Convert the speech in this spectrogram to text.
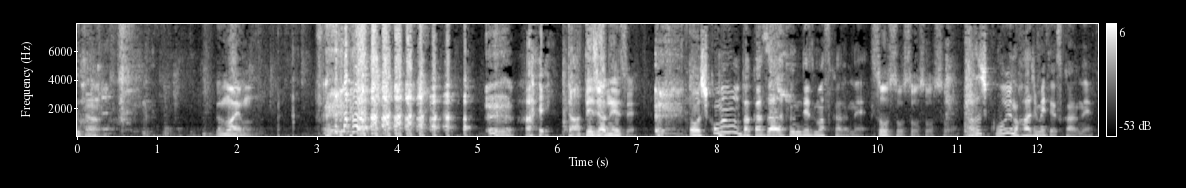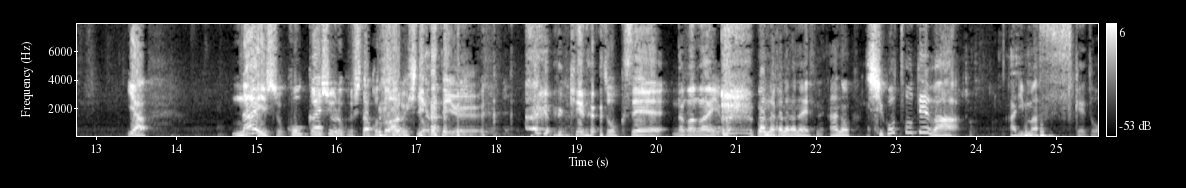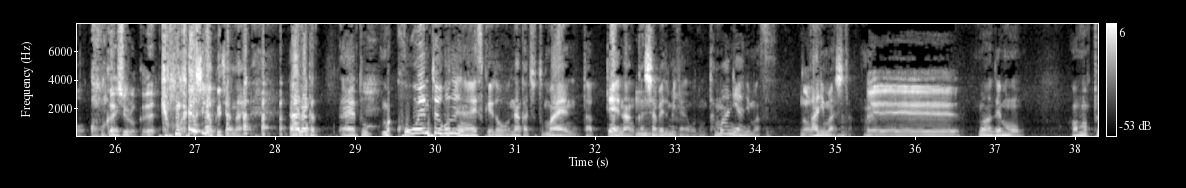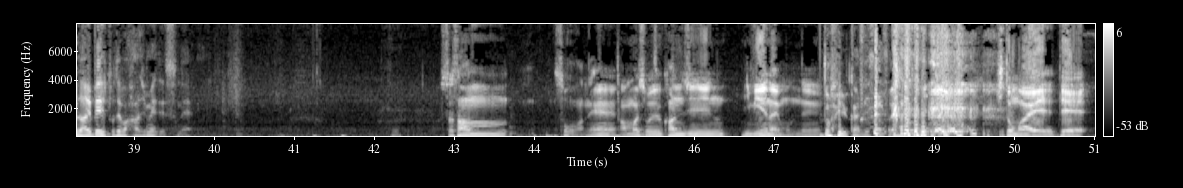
うん。うまいもん。はい伊達じゃねえぜ。押し込まんはバカ座踏んでますからねそうそうそうそうそう。私こういうの初めてですからねいや、ないでしょ。公開収録したことある人っていうウケる属性、なかなかないよ。まあなかなかないですねあの仕事ではありますけど公開収録？公開収録じゃない。あ、なんか、えっ、と、まあ、公演ということじゃないですけど、なんかちょっと前に立って、なんか喋るみたいなこともたまにあります。ありました。へえまあでも、あんまプライベートでは初めてですね。ー。下さん、そうだね。あんまりそういう感じに見えないもんね。どういう感じですか、それ？人前で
